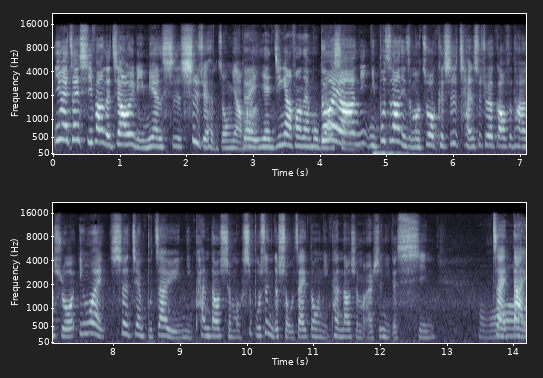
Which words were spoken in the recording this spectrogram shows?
因为在西方的教育里面，是视觉很重要嘛。对，眼睛要放在目标上。对啊，你你不知道你怎么做，可是禅师就会告诉他说，因为射箭不在于你看到什么，是不是你的手在动，你看到什么，而是你的心在带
